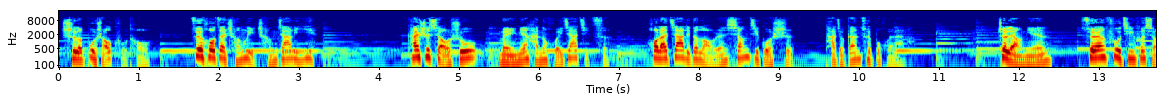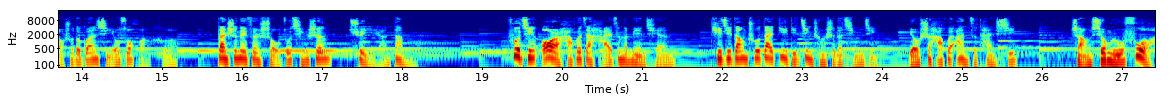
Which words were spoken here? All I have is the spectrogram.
吃了不少苦头，最后在城里成家立业。开始小叔每年还能回家几次，后来家里的老人相继过世，他就干脆不回来了。这两年。虽然父亲和小叔的关系有所缓和，但是那份手足情深却已然淡漠。父亲偶尔还会在孩子们面前提及当初带弟弟进城时的情景，有时还会暗自叹息：“长兄如父啊！”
